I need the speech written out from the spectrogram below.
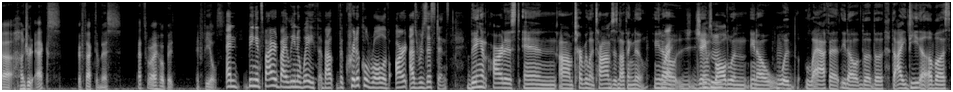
uh, 100x effectiveness. That's where I hope it it feels. And being inspired by Lena Waithe about the critical role of art as resistance. Being an artist in um, turbulent times is nothing new. You know, right. James mm-hmm. Baldwin, you know, mm-hmm. would laugh at you know the, the the idea of us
